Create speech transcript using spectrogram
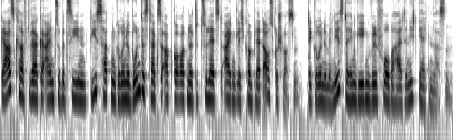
Gaskraftwerke einzubeziehen, dies hatten grüne Bundestagsabgeordnete zuletzt eigentlich komplett ausgeschlossen. Der grüne Minister hingegen will Vorbehalte nicht gelten lassen.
